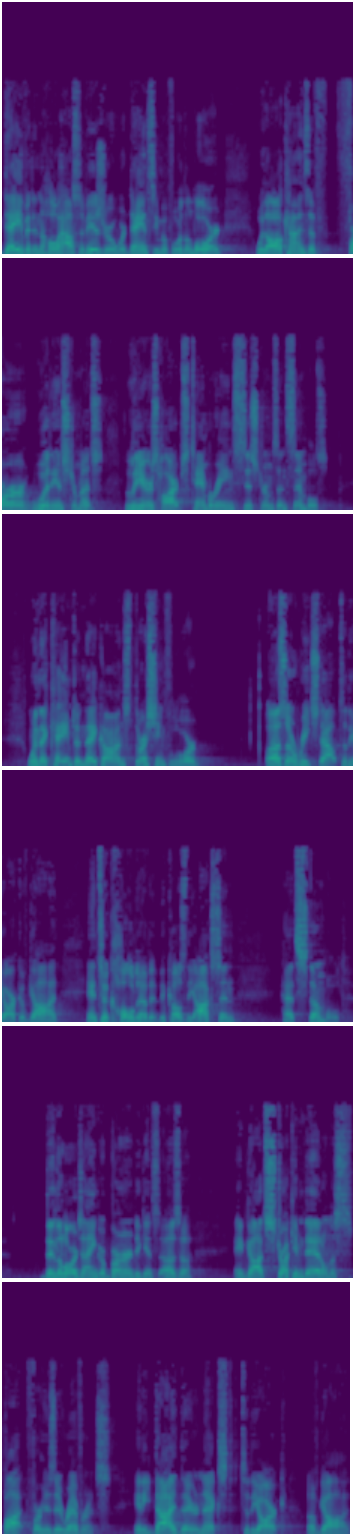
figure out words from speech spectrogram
David and the whole house of Israel were dancing before the Lord with all kinds of fir wood instruments lyres, harps, tambourines, sistrums, and cymbals. When they came to Nacon's threshing floor, Uzzah reached out to the ark of God and took hold of it because the oxen had stumbled. Then the Lord's anger burned against Uzzah and God struck him dead on the spot for his irreverence, and he died there next to the ark of God.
